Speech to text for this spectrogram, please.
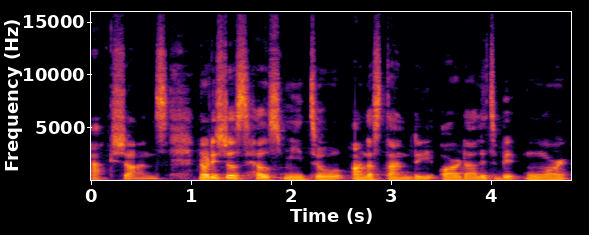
actions. Now this just helps me to understand the order a little bit more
